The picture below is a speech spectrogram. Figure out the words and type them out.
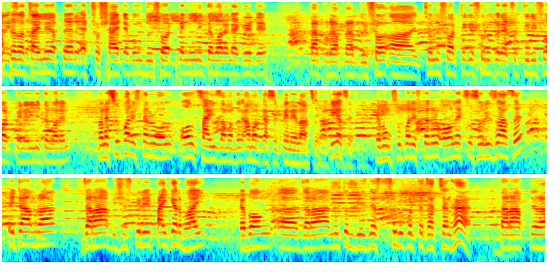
আপনারা চাইলে আপনার একশো ষাট এবং দুইশো ওয়াট প্যানেল নিতে পারেন এক রেটে তারপরে আপনার দুশো চল্লিশ ওয়াট থেকে শুরু করে একশো তিরিশ ওয়াট প্যানেল নিতে পারেন। মানে সুপারস্টারের অল অল সাইজ আমাদের আমার কাছে প্যানেল আছে আচ্ছা, ঠিক আছে? এবং সুপারস্টারের অল অ্যাক্সেসরিজও আছে। এটা আমরা যারা বিশেষ করে পাইকার ভাই এবং যারা নতুন বিজনেস শুরু করতে চাচ্ছেন হ্যাঁ তারা আপনারা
